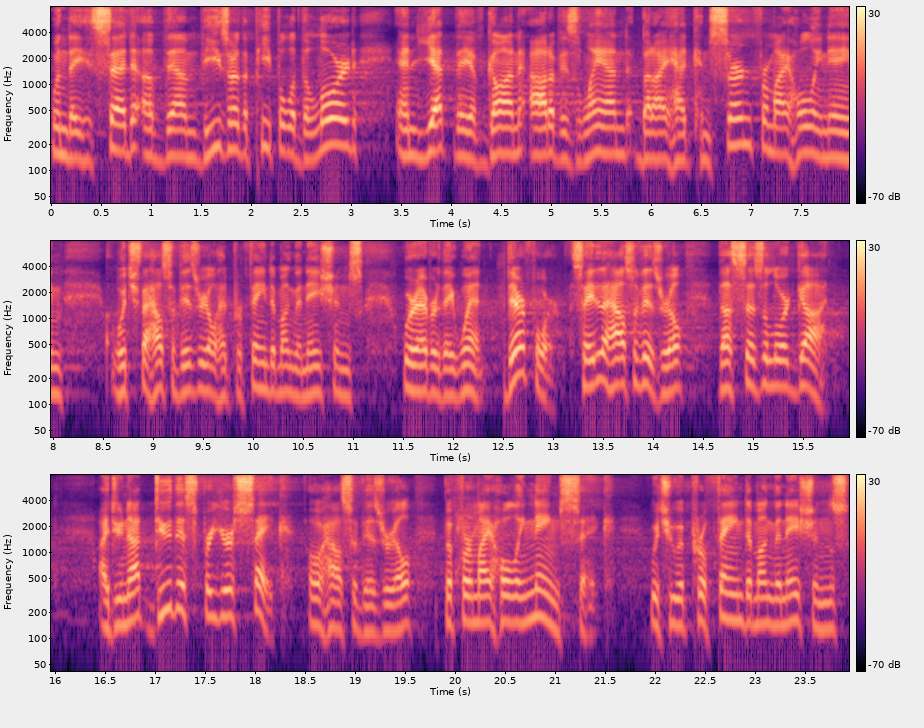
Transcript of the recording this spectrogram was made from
When they said of them, These are the people of the Lord, and yet they have gone out of his land. But I had concern for my holy name, which the house of Israel had profaned among the nations wherever they went. Therefore, say to the house of Israel, Thus says the Lord God, I do not do this for your sake, O house of Israel, but for my holy name's sake, which you have profaned among the nations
